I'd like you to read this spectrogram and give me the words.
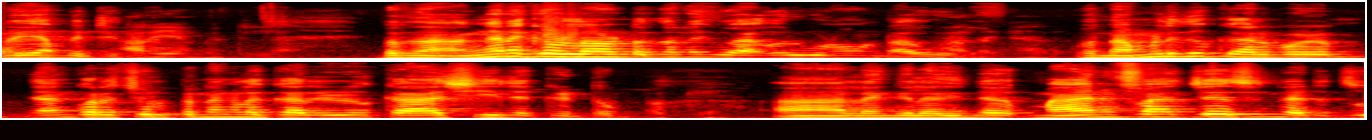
അറിയാൻ പറ്റില്ല. അറിയാൻ പറ്റില്ല. ഇപ്പൊ അങ്ങനെയൊക്കെ ഉള്ളതുകൊണ്ടെന്നുണ്ടെങ്കിൽ ഒരു ഗുണം ഉണ്ടാവില്ല. അപ്പൊ നമ്മളിത് പലപ്പോഴും ഞാൻ കുറച്ച് ഉൽപ്പന്നങ്ങളൊക്കെ അറിയുന്നത് കാശിയിലൊക്കെ കിട്ടും. അല്ലെങ്കിൽ ഇതിന്റെ മാനുഫാക്ചേഴ്സിന്റെ അടുത്ത്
